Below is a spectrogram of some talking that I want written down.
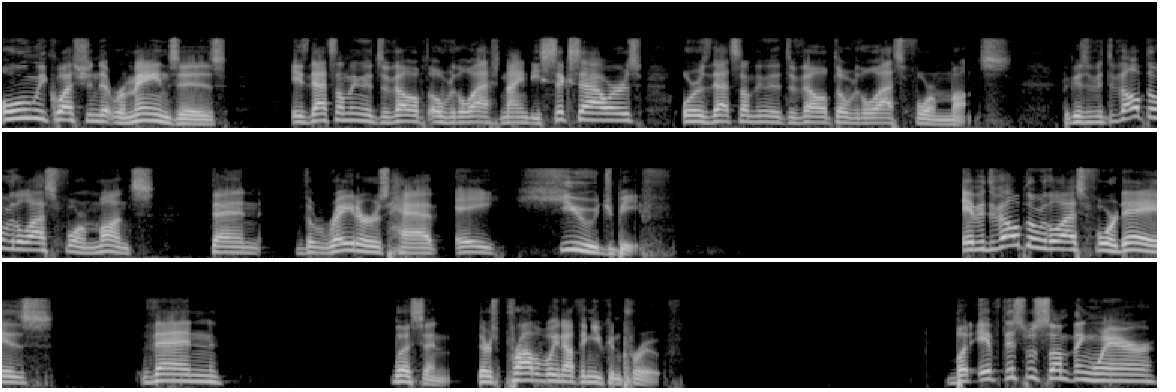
only question that remains is is that something that's developed over the last 96 hours, or is that something that developed over the last four months? Because if it developed over the last four months, then the Raiders have a huge beef. If it developed over the last four days, then listen, there's probably nothing you can prove. But if this was something where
